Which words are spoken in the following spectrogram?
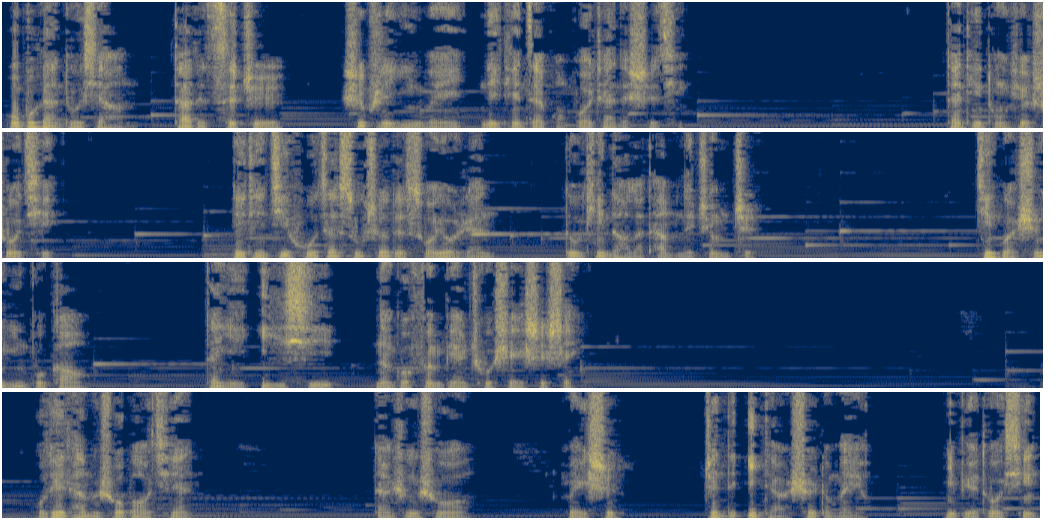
我不敢多想他的辞职是不是因为那天在广播站的事情，但听同学说起，那天几乎在宿舍的所有人都听到了他们的争执。尽管声音不高，但也依稀能够分辨出谁是谁。我对他们说抱歉。男生说：“没事，真的一点事儿都没有，你别多心。”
